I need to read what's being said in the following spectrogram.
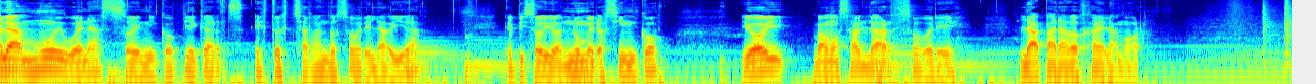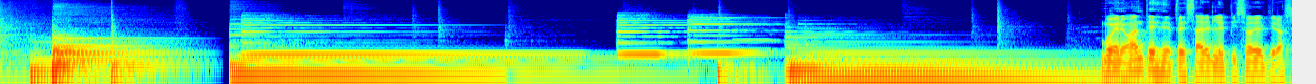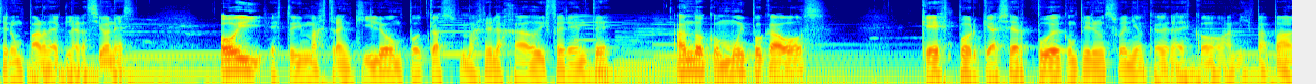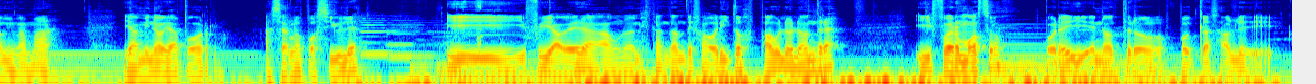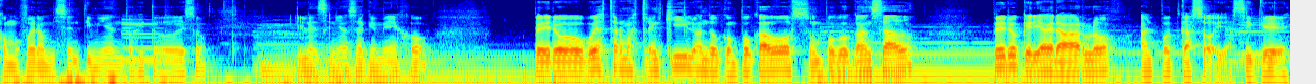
Hola, muy buenas, soy Nico Piekarts, esto es Charlando sobre la vida, episodio número 5, y hoy vamos a hablar sobre la paradoja del amor. Bueno, antes de empezar el episodio quiero hacer un par de aclaraciones. Hoy estoy más tranquilo, un podcast más relajado, diferente. Ando con muy poca voz, que es porque ayer pude cumplir un sueño que agradezco a mis papás, a mi mamá y a mi novia por hacer lo posible. Y fui a ver a uno de mis cantantes favoritos, Paulo Londra, y fue hermoso. Por ahí en otro podcast hablé de cómo fueron mis sentimientos y todo eso y la enseñanza que me dejó. Pero voy a estar más tranquilo, ando con poca voz, un poco cansado, pero quería grabarlo al podcast hoy, así que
